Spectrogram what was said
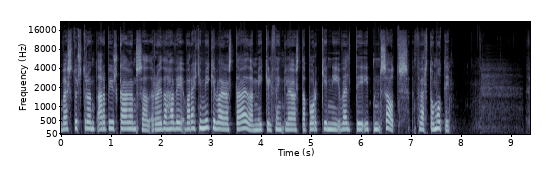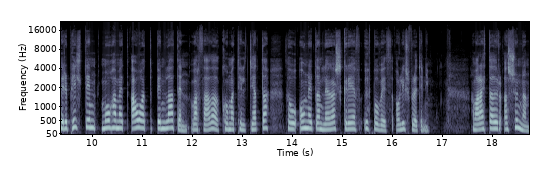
vesturströnd Arabíuskagans að Rauðahafi var ekki mikilvægasta eða mikilfenglegasta borgin í veldi ibn Sauds þvert á móti. Fyrir piltin Mohamed Awad bin Laden var það að koma til Djetta þó óneitanlega skref upp á við á lífsbröðinni. Hann var ættaður að sunnan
